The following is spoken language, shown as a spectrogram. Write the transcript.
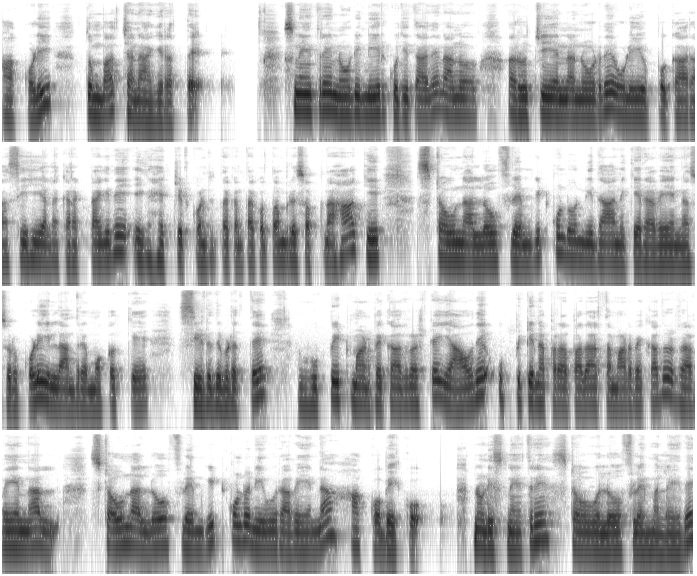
ಹಾಕ್ಕೊಳ್ಳಿ. ತುಂಬ ಚೆನ್ನಾಗಿರುತ್ತೆ. ಸ್ನೇಹಿತರೆ, ನೋಡಿ ನೀರು ಕುದಿತಾ ಇದೆ. ನಾನು ರುಚಿಯನ್ನು ನೋಡಿದೆ, ಹುಳಿ, ಉಪ್ಪು, ಖಾರ, ಸಿಹಿ ಎಲ್ಲ ಕರೆಕ್ಟಾಗಿದೆ ಈಗ ಹೆಚ್ಚಿಟ್ಕೊಂಡಿರ್ತಕ್ಕಂಥ ಕೊತ್ತಂಬರಿ ಸೊಪ್ಪನ್ನ ಹಾಕಿ, ಸ್ಟೌವ್ನ ಲೋ ಫ್ಲೇಮ್ಗೆ ಇಟ್ಕೊಂಡು ನಿಧಾನಕ್ಕೆ ರವೆಯನ್ನು ಸುರುಕೊಳ್ಳಿ. ಇಲ್ಲಾಂದರೆ ಮುಖಕ್ಕೆ ಸಿಡಿದು ಬಿಡುತ್ತೆ. ಉಪ್ಪಿಟ್ಟು ಮಾಡಬೇಕಾದ್ರೂ ಅಷ್ಟೇ, ಯಾವುದೇ ಉಪ್ಪಿಟ್ಟಿನ ಪದಾರ್ಥ ಮಾಡಬೇಕಾದ್ರೂ ರವೆಯನ್ನು, ಸ್ಟೌವ್ನ ಲೋ ಫ್ಲೇಮ್ಗೆ ಇಟ್ಕೊಂಡು ನೀವು ರವೆಯನ್ನು ಹಾಕ್ಕೋಬೇಕು. ನೋಡಿ ಸ್ನೇಹಿತರೆ ಸ್ಟವ್ ಲೋ ಫ್ಲೇಮಲ್ಲೇ ಇದೆ.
